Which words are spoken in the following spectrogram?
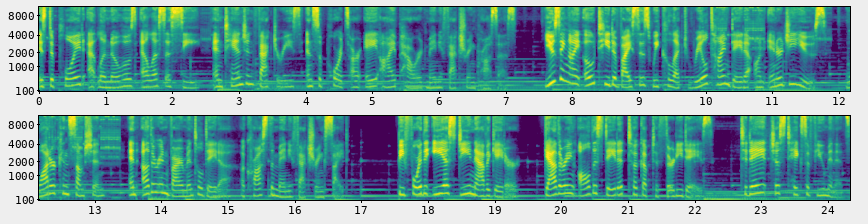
is deployed at Lenovo's LSSC and Tianjin factories and supports our AI powered manufacturing process. Using IoT devices, we collect real time data on energy use, water consumption, and other environmental data across the manufacturing site. Before the ESG Navigator, gathering all this data took up to 30 days. Today, it just takes a few minutes.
